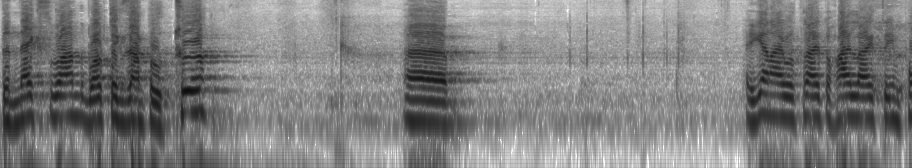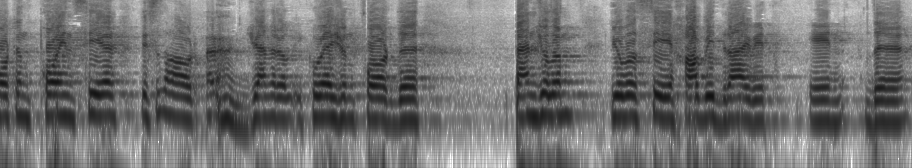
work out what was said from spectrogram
the next one, worked example 2. Uh, Again, I will try to highlight the important points here. This is our general equation for the pendulum. You will see how we drive it in the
